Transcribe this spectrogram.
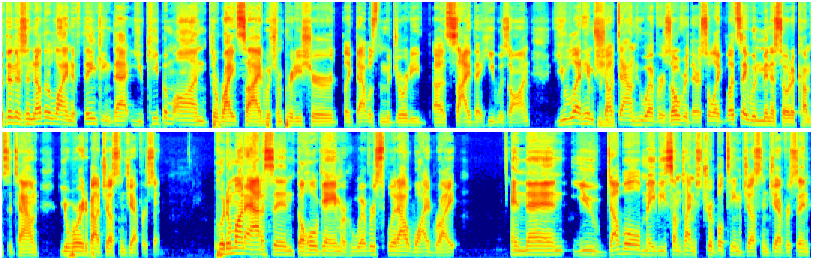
But then there's another line of thinking that you keep him on the right side, which I'm pretty sure like that was the majority uh, side that he was on. You let him mm-hmm. shut down whoever's over there. So like let's say when Minnesota comes to town, you're worried about Justin Jefferson. Put him on Addison the whole game or whoever's split out wide right. And then you double, maybe sometimes triple team Justin Jefferson.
